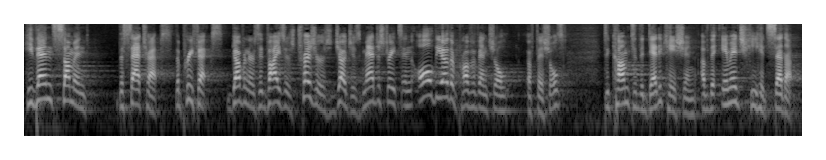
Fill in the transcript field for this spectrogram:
He then summoned the satraps, the prefects, governors, advisors, treasurers, judges, magistrates, and all the other provincial officials to come to the dedication of the image he had set up.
